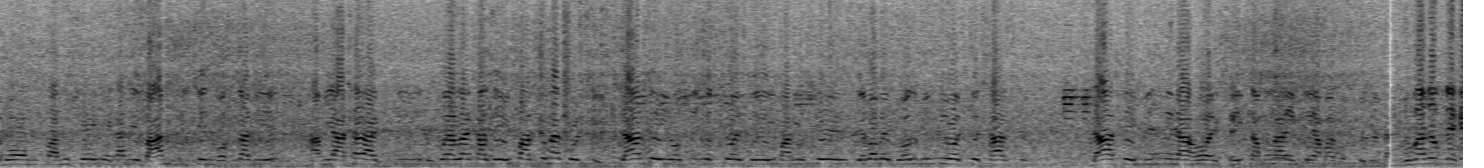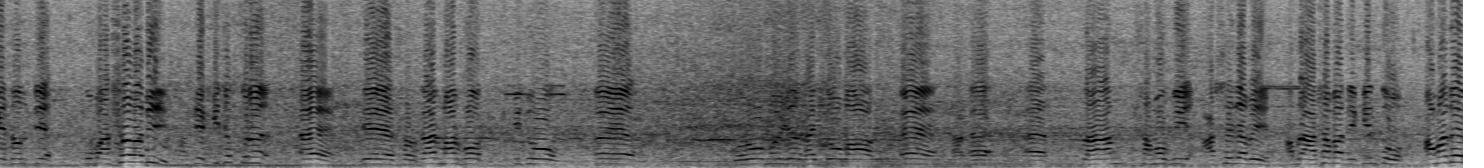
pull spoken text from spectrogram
এবং মানুষের এখানে বান দিচ্ছেন বস্তা দিয়ে। আমি আশা রাখছি উপরওয়ালার কাছে এই প্রার্থনা করছি, যাতে এই সত্য যে এই মানুষের যেভাবে জল বৃদ্ধি হচ্ছে যাতে বৃদ্ধি না হয়, সেই কামনা রেখে আমার বক্তব্য। যোগাযোগ রেখে চলছে। খুব আশাবাদী যে কিছুক্ষণে যে সরকার মারফত কিছু গরু, মহিষের খাদ্য বা ত্রাণ সামগ্রী আসে যাবে, আমরা আশাবাদী। কিন্তু আমাদের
